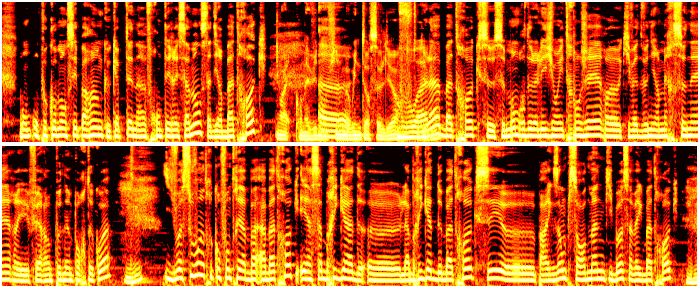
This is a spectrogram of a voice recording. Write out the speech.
on peut commencer par un que Captain a affronté récemment, c'est-à-dire Batroc. Ouais, qu'on a vu dans le film Winter Soldier. hein, Voilà. Batroc, ce, ce membre de la Légion étrangère euh, qui va devenir mercenaire et faire un peu n'importe quoi. Mhm. Il va souvent être confronté à, Ba- à Batroc et à sa brigade. Euh, la brigade de Batroc, c'est euh, par exemple Swordman qui bosse avec Batroc. Mhm.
